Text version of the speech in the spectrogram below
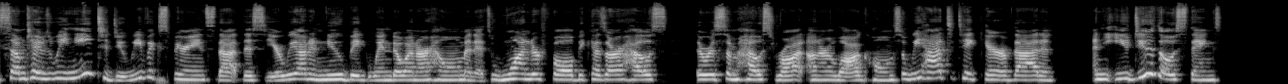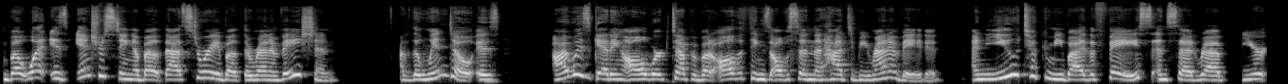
sometimes we need to do. We've experienced that this year. We got a new big window in our home and it's wonderful because our house, there was some house rot on our log home. So we had to take care of that. And, and you do those things. But what is interesting about that story about the renovation of the window is I was getting all worked up about all the things all of a sudden that had to be renovated. And you took me by the face and said, Reb, you're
